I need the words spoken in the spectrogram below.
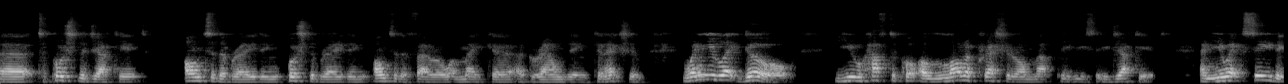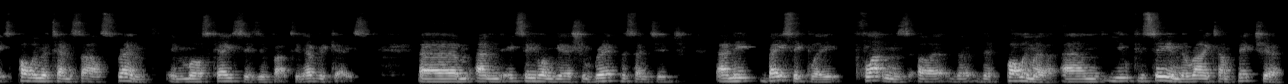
uh, to push the jacket onto the braiding, push the braiding onto the ferrule and make a, a grounding connection. When you let go, you have to put a lot of pressure on that PVC jacket and you exceed its polymer tensile strength in most cases, in fact, in every case, um, and its elongation break percentage. And it basically flattens uh, the, the polymer. And you can see in the right hand picture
